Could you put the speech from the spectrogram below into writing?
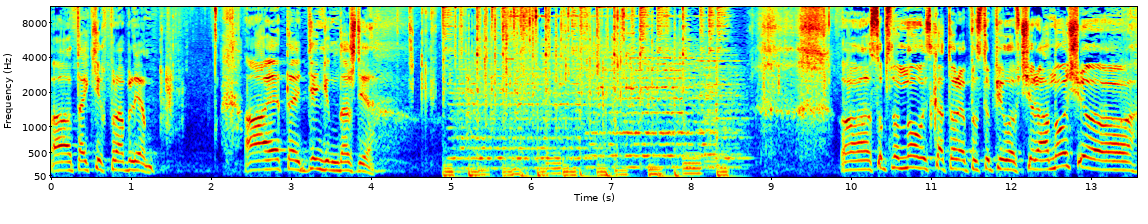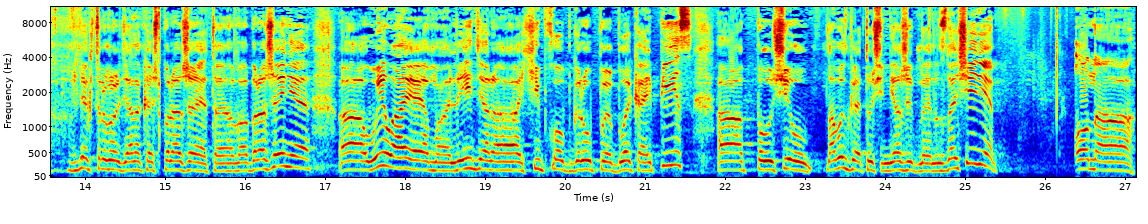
а, таких проблем. А это деньги на дожде. Собственно, новость, которая поступила вчера ночью, а, в некотором роде она, конечно, поражает а, воображение. Will I Am, лидер хип-хоп группы Black Eyed Peas, получил, на мой взгляд, очень неожиданное назначение. Он,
